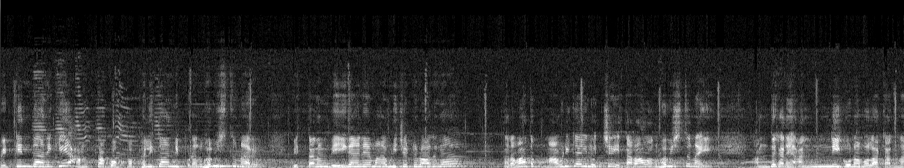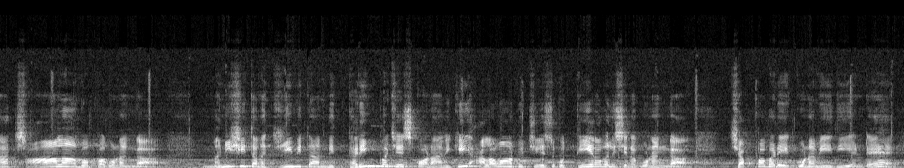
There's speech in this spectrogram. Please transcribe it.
పెట్టిన దానికి అంత గొప్ప ఫలితాన్ని ఇప్పుడు అనుభవిస్తున్నారు. విత్తనం వేయగానే మామిడి చెట్టు రాదుగా? తర్వాత మామిడికాయలు వచ్చాయి తరాలు అనుభవిస్తున్నాయి. అందుకని అన్ని గుణముల కన్నా చాలా గొప్ప గుణంగా మనిషి తన జీవితాన్ని తరింప చేసుకోవడానికి అలవాటు చేసుకు తీరవలసిన గుణంగా చెప్పబడే గుణం ఏది అంటే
